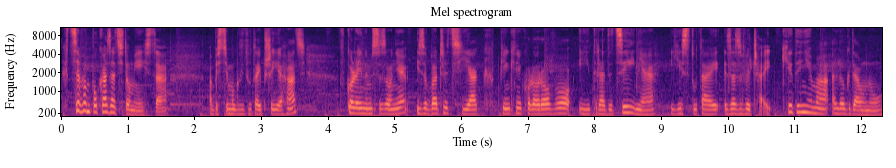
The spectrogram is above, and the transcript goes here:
chcę Wam pokazać to miejsce, abyście mogli tutaj przyjechać w kolejnym sezonie i zobaczyć, jak pięknie, kolorowo i tradycyjnie jest tutaj zazwyczaj, kiedy nie ma lockdownu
